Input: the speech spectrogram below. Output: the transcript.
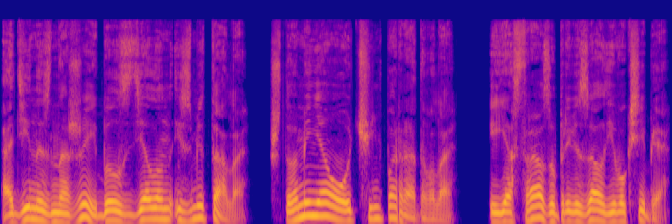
Один из ножей был сделан из металла, что меня очень порадовало, и я сразу привязал его к себе,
